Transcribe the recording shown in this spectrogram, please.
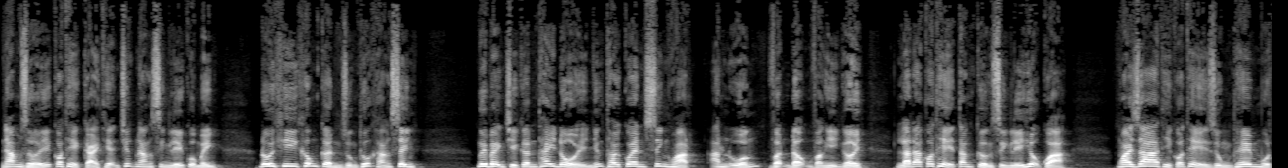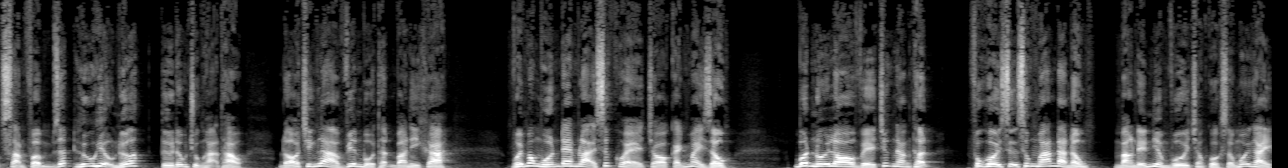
nam giới có thể cải thiện chức năng sinh lý của mình, đôi khi không cần dùng thuốc kháng sinh. Người bệnh chỉ cần thay đổi những thói quen sinh hoạt, ăn uống, vận động và nghỉ ngơi là đã có thể tăng cường sinh lý hiệu quả. Ngoài ra thì có thể dùng thêm một sản phẩm rất hữu hiệu nữa từ đông trùng hạ thảo, đó chính là viên bổ thận Banica. Với mong muốn đem lại sức khỏe cho cánh mày râu, bớt nỗi lo về chức năng thận, phục hồi sự sung mãn đàn ông, mang đến niềm vui trong cuộc sống mỗi ngày.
